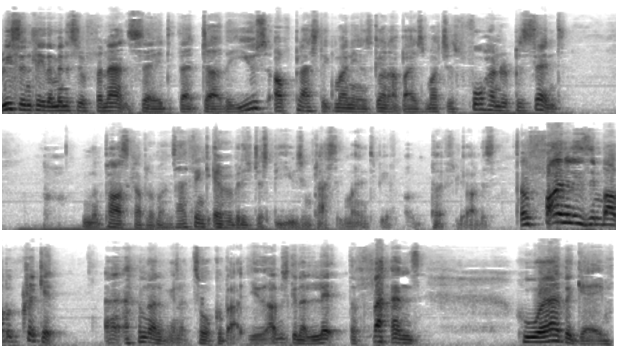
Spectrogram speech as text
Recently, the Minister of Finance said that uh, the use of plastic money has gone up by as much as 400% in the past couple of months. I think everybody should just be using plastic money, to be perfectly honest. And finally, Zimbabwe cricket. I'm not even going to talk about you. I'm just going to let the fans who were at the game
